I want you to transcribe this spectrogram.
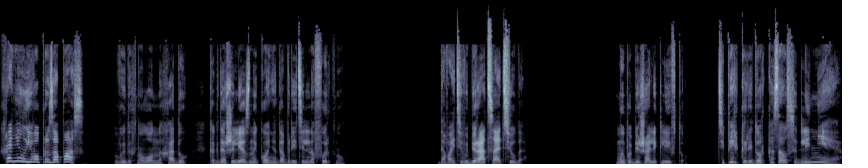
«Хранил его про запас!» — выдохнул он на ходу, когда железный конь одобрительно фыркнул. «Давайте выбираться отсюда!» Мы побежали к лифту. Теперь коридор казался длиннее.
